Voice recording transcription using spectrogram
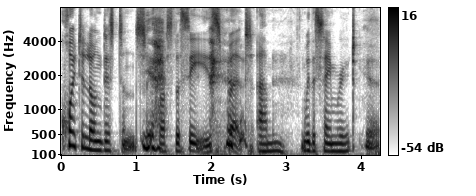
quite a long distance yeah. across the seas, but um, with the same route. Yeah.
